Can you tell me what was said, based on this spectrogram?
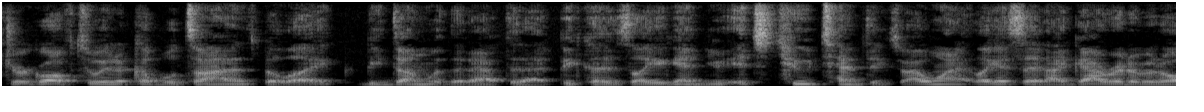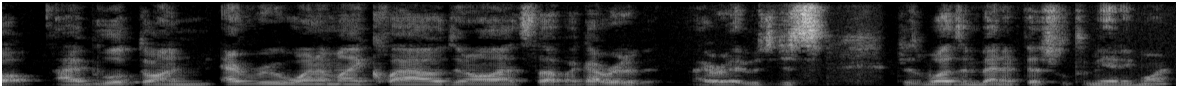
jerk off to it a couple of times, but like be done with it after that because like again, you, it's too tempting. So I want, like I said, I got rid of it all. I looked on every one of my clouds and all that stuff. I got rid of it. I, it was just just wasn't beneficial to me anymore.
